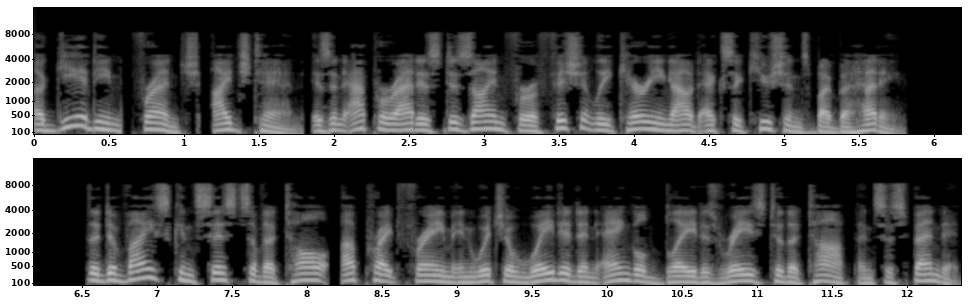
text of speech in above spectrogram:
A guillotine French, is an apparatus designed for efficiently carrying out executions by beheading. The device consists of a tall, upright frame in which a weighted and angled blade is raised to the top and suspended.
